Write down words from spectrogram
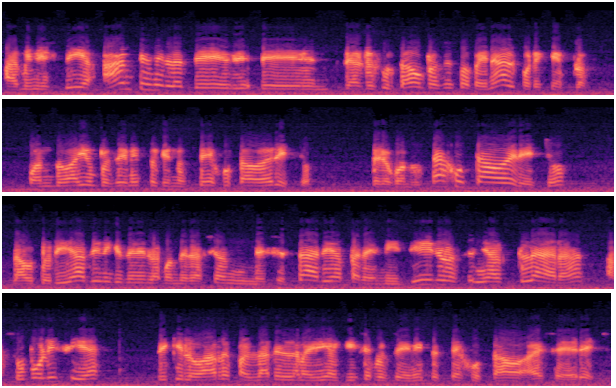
administrativas antes de del resultado de un proceso penal, por ejemplo, cuando hay un procedimiento que no esté ajustado a derecho. Pero cuando está ajustado a derecho, la autoridad tiene que tener la ponderación necesaria para emitir una señal clara a su policía de que lo va a respaldar en la medida que ese procedimiento esté ajustado a ese derecho.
